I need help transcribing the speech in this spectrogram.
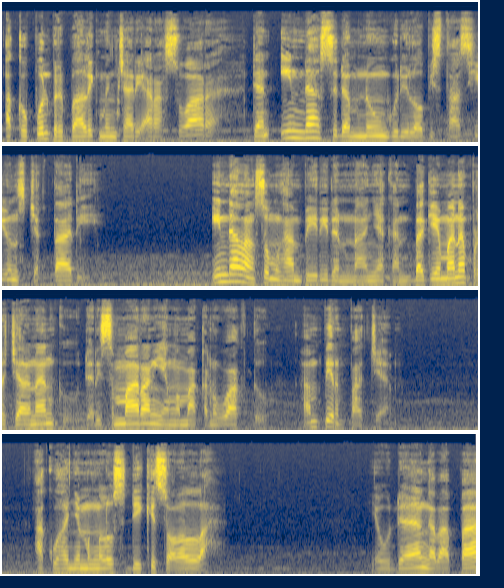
Aku pun berbalik mencari arah suara dan Indah sudah menunggu di lobi stasiun sejak tadi. Indah langsung menghampiri dan menanyakan bagaimana perjalananku dari Semarang yang memakan waktu hampir 4 jam. Aku hanya mengeluh sedikit soal lelah. Ya udah, nggak apa-apa.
